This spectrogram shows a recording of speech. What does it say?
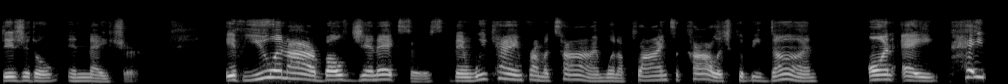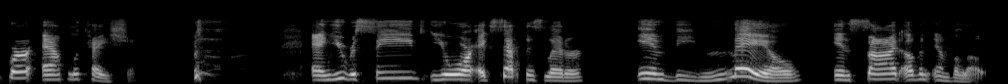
digital in nature. If you and I are both Gen Xers, then we came from a time when applying to college could be done on a paper application. and you received your acceptance letter in the mail inside of an envelope.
